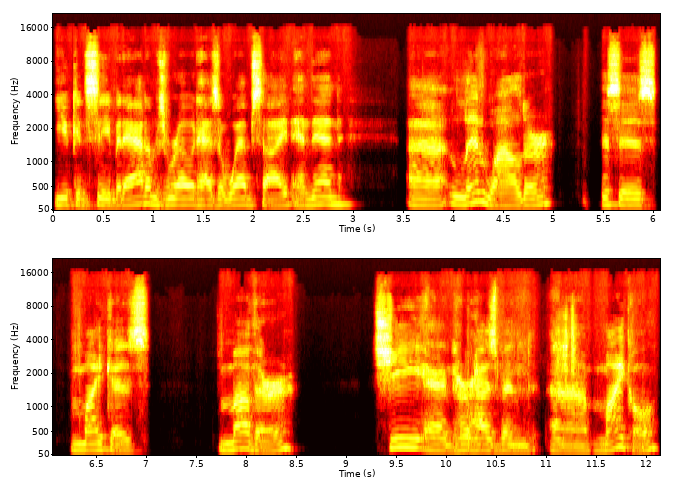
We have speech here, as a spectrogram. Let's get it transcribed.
you can see. But Adams Road has a website. And then uh, Lynn Wilder, this is Micah's mother. She and her husband, uh, Michael,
